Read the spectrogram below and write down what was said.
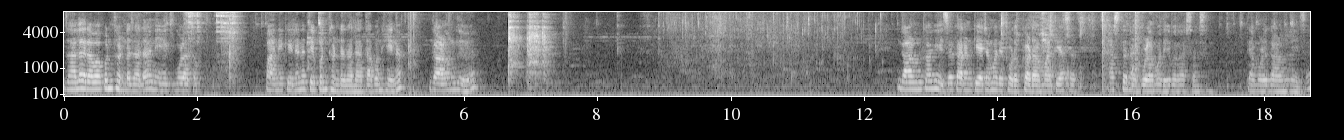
झालं रवा पण थंड झाला आणि एक गुळाचं पाणी केलं ना ते पण थंड झालं. आता आपण हे ना गाळून घेऊया. गाळून का घ्यायचं? कारण की याच्यामध्ये थोडं खडा माती असं असतं ना गुळामध्ये बघा असं असं. त्यामुळे गाळून घ्यायचं.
